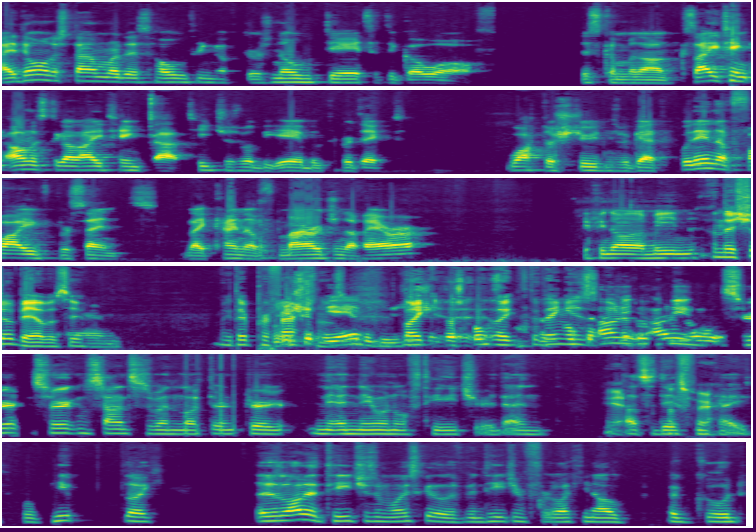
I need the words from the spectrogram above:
I don't understand where this whole thing of there's no data to go off is coming on. Because I think, honest to God, I think that teachers will be able to predict what their students will get within a five percent like kind of margin of error. If you know what I mean. And they should be able to. Um, Like they're they should professionals. be able to. Like, There's like the thing is, only, some- only in certain circumstances when like they're, they're a new enough teacher, then yeah, that's a different fair. case. But people like there's a lot of teachers in my school that have been teaching for like you know a good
